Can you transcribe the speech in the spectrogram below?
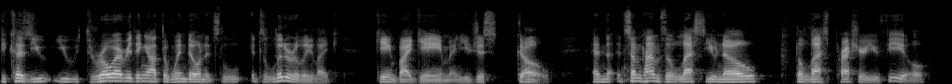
because you you throw everything out the window and it's it's literally like game by game and you just go. And th- sometimes the less you know, the less pressure you feel.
